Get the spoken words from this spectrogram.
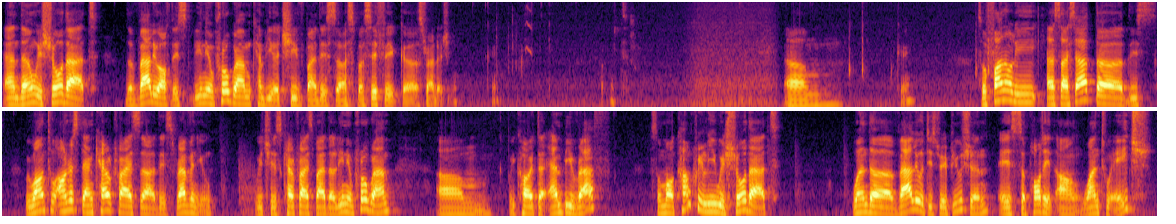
and then we show that the value of this linear program can be achieved by this uh, specific uh, strategy. Okay. Right. Um, okay. So finally, as I said, uh, this, we want to understand, characterize uh, this revenue, which is characterized by the linear program. Um, we call it the MB So more concretely, we show that when the value distribution is supported on 1 to h,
